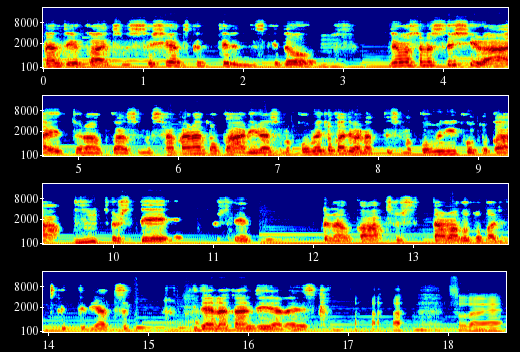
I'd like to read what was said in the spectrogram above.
なんていうか、その寿司を作ってるんですけど、うんでもその寿司は、えっと、なんか、その魚とか、あるいはその米とかではなくて、その小麦粉とか、んそして、そして、えっとなんか、そして卵とかで作ってるやつ、みたいな感じじゃないですか。そうだね。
